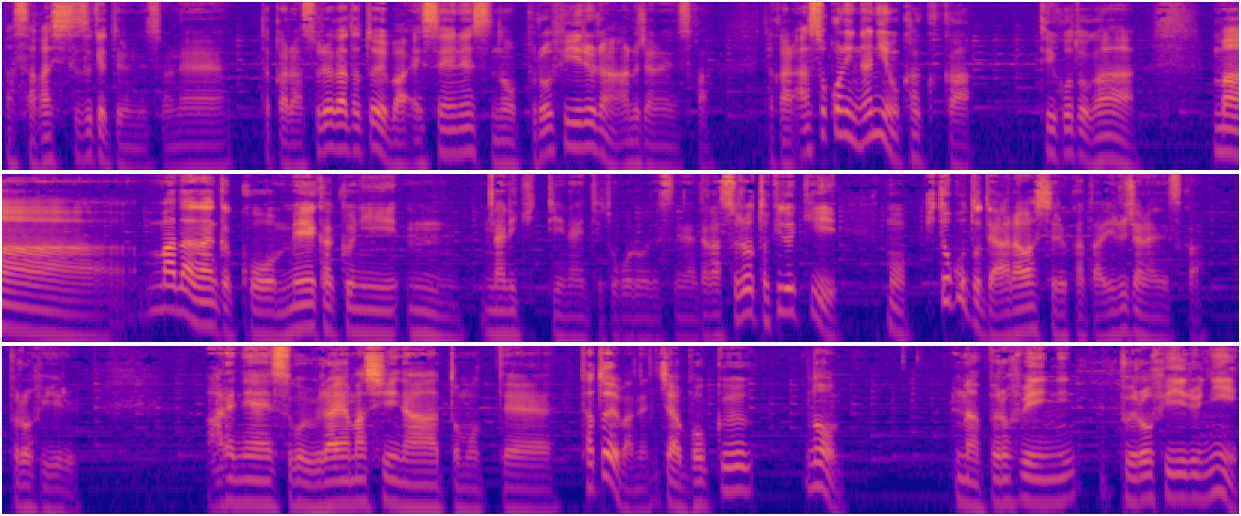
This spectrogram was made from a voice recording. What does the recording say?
まあ探し続けてるんですよね。だからそれが例えば SNS のプロフィール欄あるじゃないですか。だからあそこに何を書くかっていうことがまあまだなんかこう明確に、うん、なりきっていないっていうところですね。だからそれを時々もう一言で表してる方いるじゃないですか。プロフィール。あれねすごい羨ましいなと思って。例えばねじゃあ僕のまあ、プロフィールにプロフィールに、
